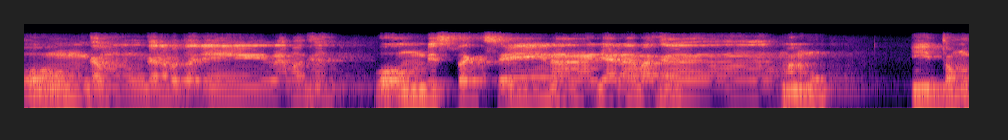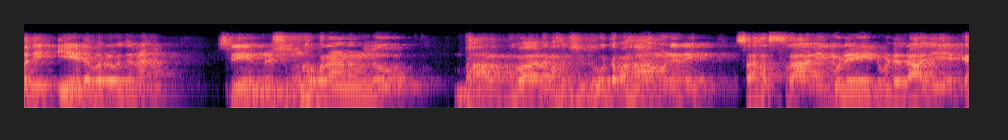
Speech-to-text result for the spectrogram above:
ఓం గం గణపతయే నమః. ఓం విశ్వక్సేనాయ నమ. మనము ఈ తొంభది ఏడవ రోజున శ్రీ నృసింహ పురాణంలో భారద్వాజ మహర్షి సూత మహామునిని సహస్రానికుడైనటువంటి రాజు యొక్క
